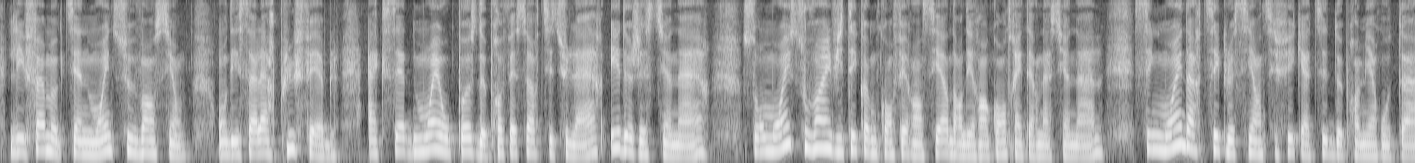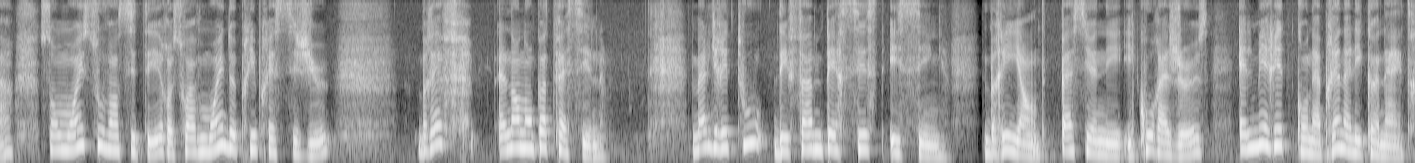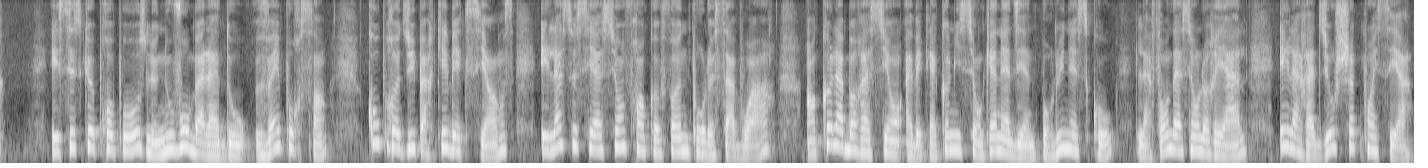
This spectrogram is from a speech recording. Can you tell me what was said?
Les femmes obtiennent moins de subventions, ont des salaires plus faibles, accèdent moins aux postes de professeurs titulaires et de gestionnaires, sont moins souvent invitées comme conférencières dans des rencontres internationales, signent moins d'articles scientifiques à titre de premier auteur, sont moins souvent citées, reçoivent moins de prix prestigieux. Bref, elles n'en ont pas de facile. Malgré tout, des femmes persistent et signent. Brillantes, passionnées et courageuses, elles méritent qu'on apprenne à les connaître. Et c'est ce que propose le nouveau balado 20% coproduit par Québec Science et l'Association francophone pour le savoir, en collaboration avec la Commission canadienne pour l'UNESCO, la Fondation L'Oréal et la radio choc.ca.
